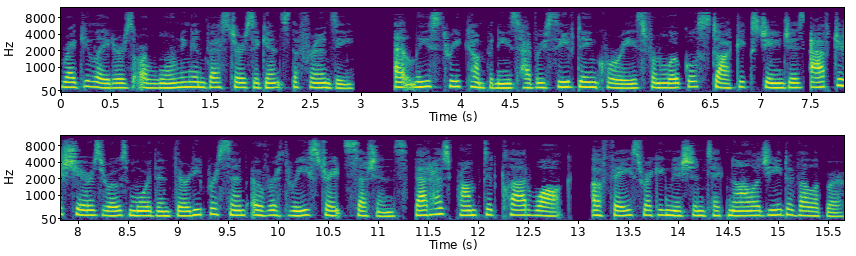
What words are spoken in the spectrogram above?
regulators are warning investors against the frenzy. At least three companies have received inquiries from local stock exchanges after shares rose more than 30% over three straight sessions. That has prompted CloudWalk, a face recognition technology developer,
